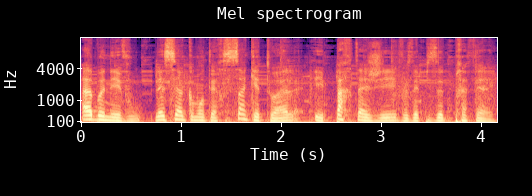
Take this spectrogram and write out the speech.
abonnez-vous, laissez un commentaire 5 étoiles et partagez vos épisodes préférés.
